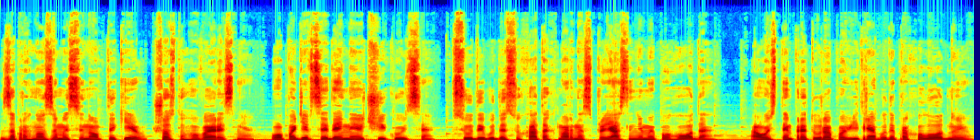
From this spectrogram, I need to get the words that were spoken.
за прогнозами синоптиків, 6 вересня опадів цей день не очікується. Всюди буде суха та хмарна з проясненнями погода. А ось температура повітря буде прохолодною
